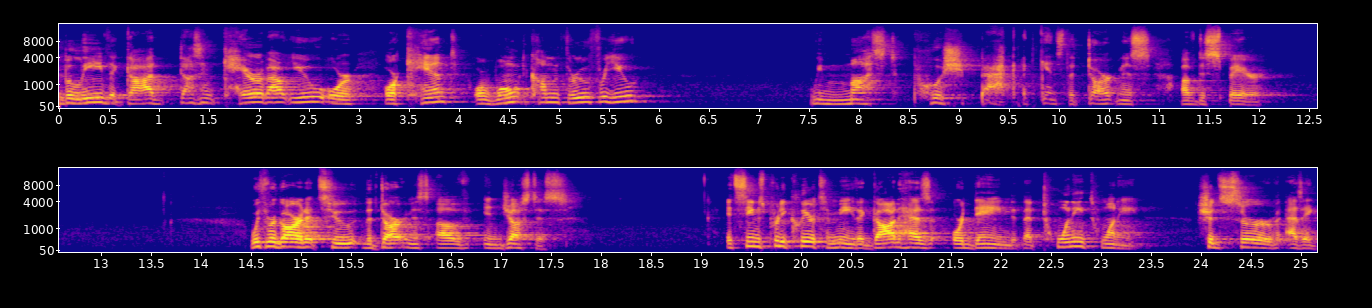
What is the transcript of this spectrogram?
believe that God doesn't care about you or, or can't or won't come through for you, we must push back against the darkness of despair. With regard to the darkness of injustice, it seems pretty clear to me that God has ordained that 2020 should serve as a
